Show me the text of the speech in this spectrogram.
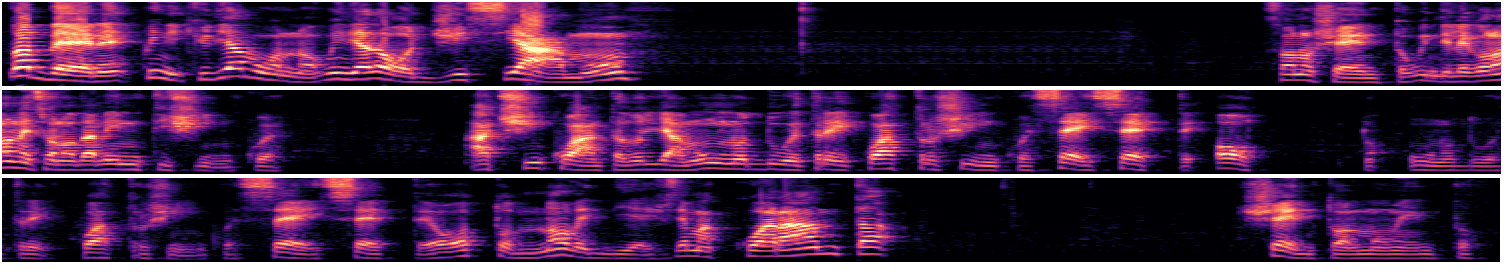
Va bene, quindi chiudiamo con no. Quindi ad oggi siamo. Sono 100, quindi le colonne sono da 25. A 50 togliamo 1, 2, 3, 4, 5, 6, 7, 8. No, 1, 2, 3, 4, 5, 6, 7, 8, 9, 10. Siamo a 40. 100 al momento.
